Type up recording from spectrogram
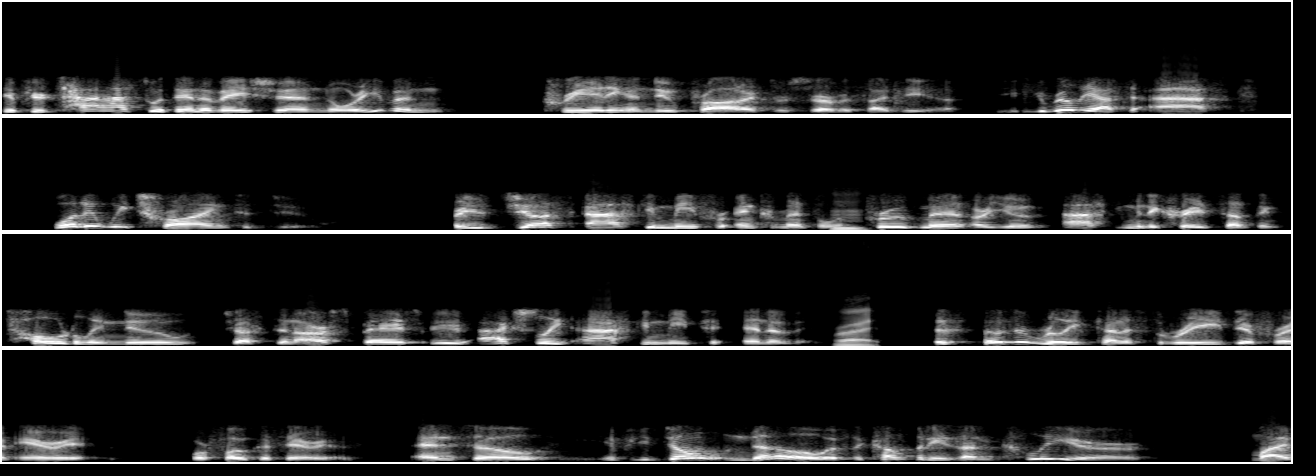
if you're tasked with innovation or even creating a new product or service idea, you really have to ask, what are we trying to do? Are you just asking me for incremental mm. improvement? Are you asking me to create something totally new just in our space? Are you actually asking me to innovate? Right those are really kind of three different areas or focus areas. And so if you don't know, if the company is unclear, my,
